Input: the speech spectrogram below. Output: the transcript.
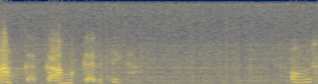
आपका काम कर देगा। और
